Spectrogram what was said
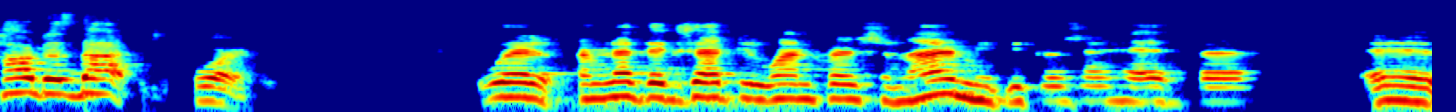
How does that work? Well, I'm not exactly one person army because I have uh, uh,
